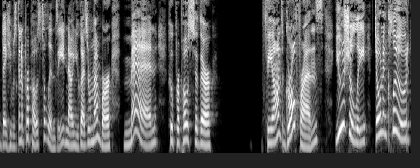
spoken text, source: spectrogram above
that he was going to propose to Lindsay. Now you guys remember men who propose to their fiance girlfriends usually don't include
